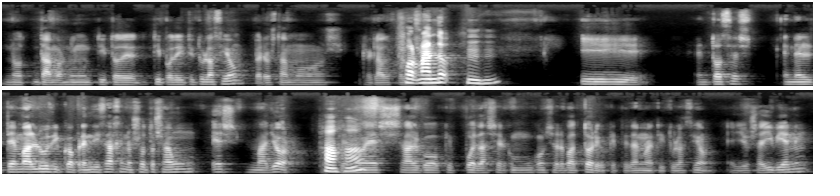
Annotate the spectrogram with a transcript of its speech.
No damos ningún tipo de, tipo de titulación, pero estamos arreglados. Formando. Y entonces, en el tema lúdico aprendizaje, nosotros aún es mayor. no es algo que pueda ser como un conservatorio que te dan una titulación. Ellos ahí vienen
